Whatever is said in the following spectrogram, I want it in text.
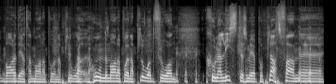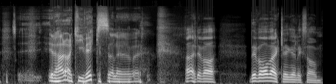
bara det att han manar på en applåd, hon manar på en applåd från journalister som är på plats. Fan, eh, är det här Arkiv X eller? Nej, det var, det var verkligen liksom,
